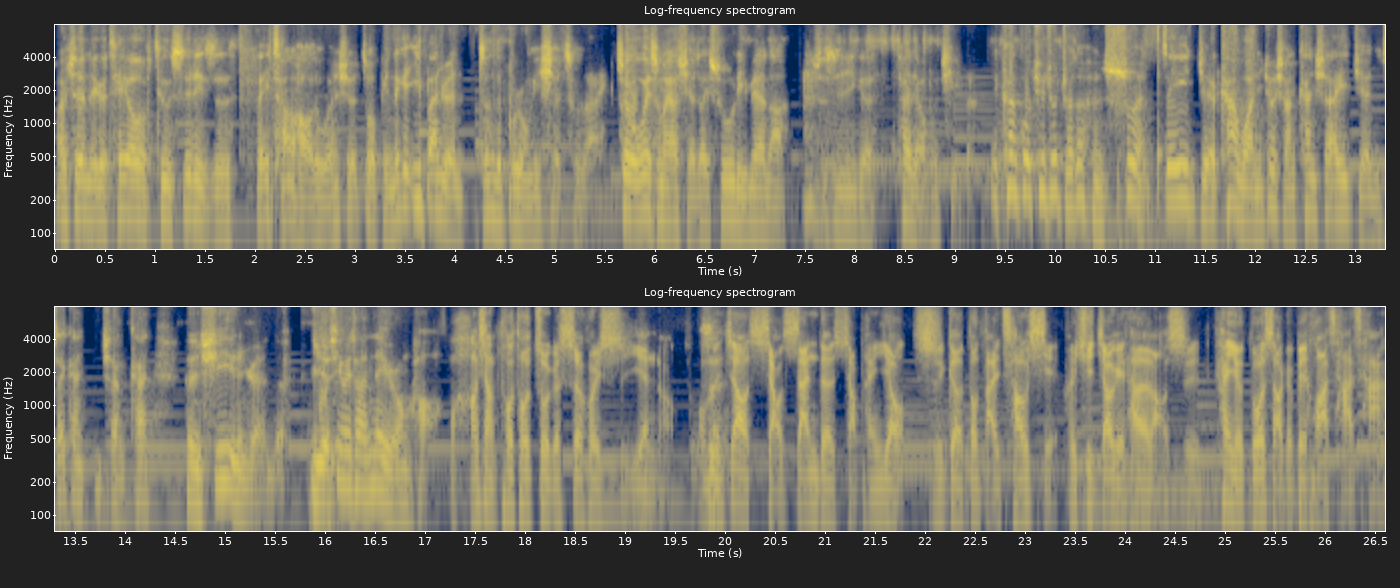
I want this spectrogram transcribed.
而且那个 Tale of Two Cities 是非常好的文学作品，那个一般人真的不容易写出来，所以我为什么要写在书里面呢、啊？这是一个太了不起的，你看过去就觉得很顺，这一节看完你就想看下一节，你再看你想看，很吸引人的，也是因为它的内容好。我好想偷偷做个社会实验哦，我们叫小三的小朋友十个都来抄写，回去交给他的老师，看有多少个被画叉叉。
